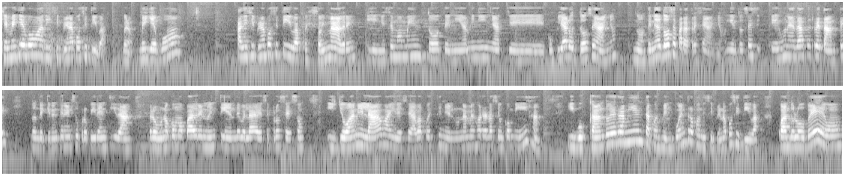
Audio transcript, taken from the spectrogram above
¿Qué me llevó a disciplina positiva? Bueno, me llevó a disciplina positiva, pues soy madre y en ese momento tenía mi niña que cumplía los 12 años, no, tenía 12 para 13 años y entonces es una edad retante donde quieren tener su propia identidad, pero uno como padre no entiende, ¿verdad?, ese proceso y yo anhelaba y deseaba pues tener una mejor relación con mi hija y buscando herramientas, pues me encuentro con disciplina positiva. Cuando lo veo,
